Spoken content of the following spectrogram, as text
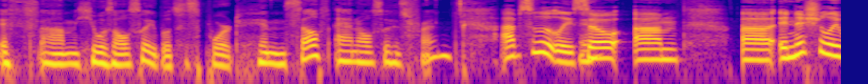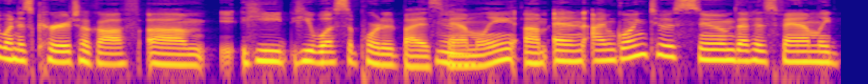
if um, he was also able to support himself and also his friends. Absolutely. So, um, uh, initially, when his career took off, um, he he was supported by his family, um, and I'm going to assume that his family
